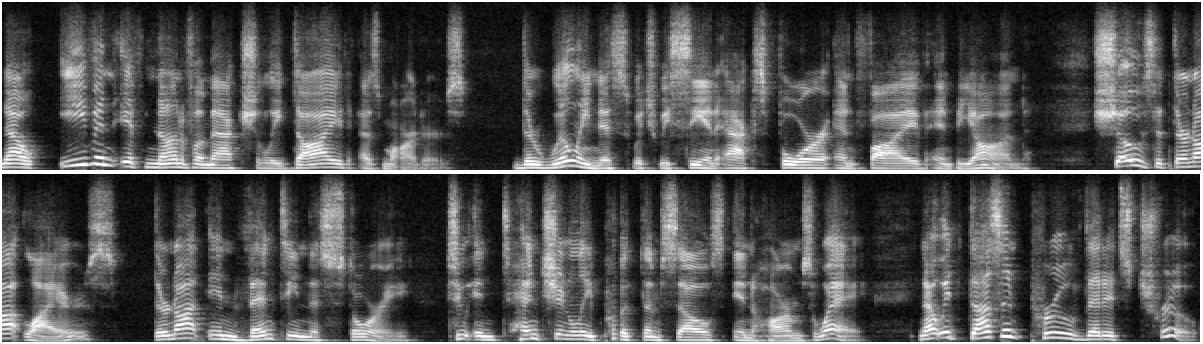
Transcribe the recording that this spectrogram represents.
Now, even if none of them actually died as martyrs, their willingness, which we see in Acts 4 and 5 and beyond, shows that they're not liars, they're not inventing this story to intentionally put themselves in harm's way. Now, it doesn't prove that it's true.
